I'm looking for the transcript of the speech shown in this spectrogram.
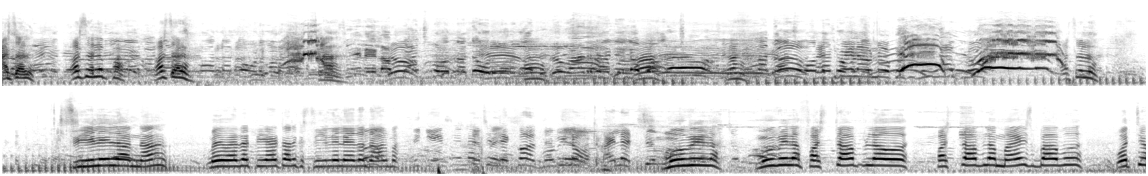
అసలు అసలు అసలు అసలు శ్రీలీల అన్న మేమేదో థియేటర్కి శ్రీలీల ఏదో నార్మల్ మూవీలో మూవీలో ఫస్ట్ హాఫ్లో ఫస్ట్ హాఫ్లో మహేష్ బాబు వచ్చే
